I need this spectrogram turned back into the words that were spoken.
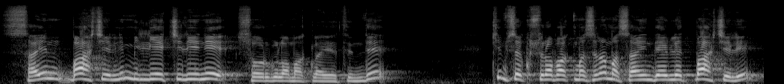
Sayın Bahçeli'nin milliyetçiliğini sorgulamakla yetindi. Kimse kusura bakmasın ama Sayın Devlet Bahçeli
